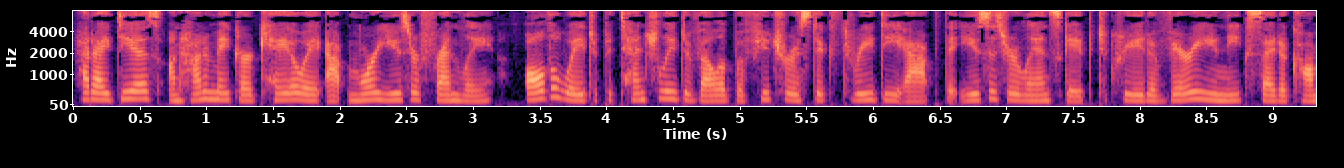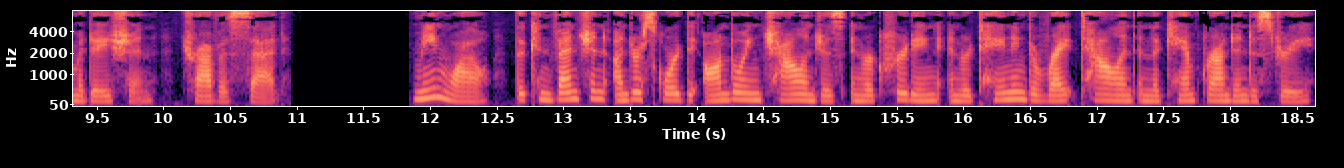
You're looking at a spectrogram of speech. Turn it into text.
had ideas on how to make our KOA app more user friendly, all the way to potentially develop a futuristic 3D app that uses your landscape to create a very unique site accommodation, Travis said. Meanwhile, the convention underscored the ongoing challenges in recruiting and retaining the right talent in the campground industry,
